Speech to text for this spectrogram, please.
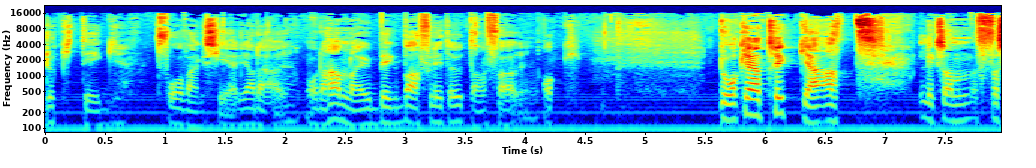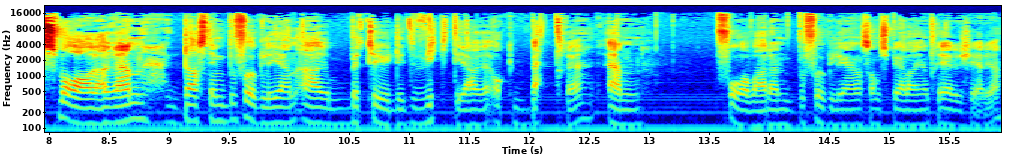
duktig tvåvägskedja där. Och då hamnar ju Big Buff lite utanför. Och då kan jag tycka att liksom försvararen Dustin Befuglien är betydligt viktigare och bättre än forwarden Befuglien som spelar i en tredje kedja.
